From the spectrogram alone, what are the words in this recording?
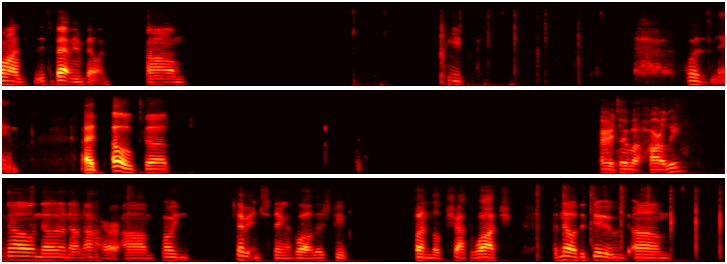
on it's a batman villain um he what is his name uh, oh the Are you talking about Harley? No, no, no, no, not her. Um, I mean, that'd be interesting as well. That'd just be a fun little shot to watch. But no, the dude, um, I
